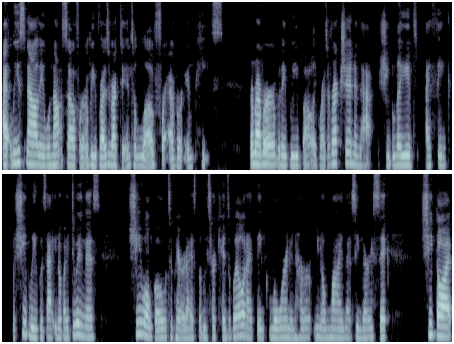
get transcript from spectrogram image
At least now they will not suffer and be resurrected into love forever in peace. Remember, what they believed about like resurrection and that she believed, I think, what she believed was that, you know, by doing this, she won't go to paradise, but at least her kids will. And I think Lauren, in her, you know, mind that seemed very sick, she thought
